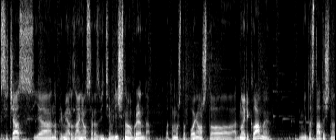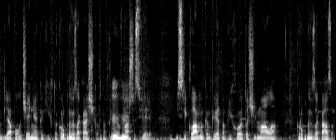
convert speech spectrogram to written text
Сейчас я, например, занялся развитием личного бренда, потому что понял, что одной рекламы недостаточно для получения каких-то крупных заказчиков, например, mm-hmm. в нашей сфере. И с рекламы конкретно приходит очень мало крупных заказов.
